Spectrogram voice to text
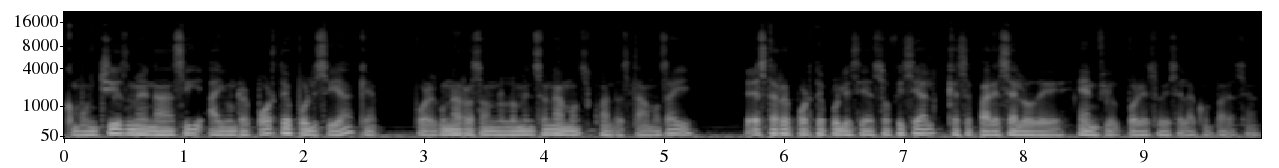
como un chisme, nada así. Hay un reporte de policía que por alguna razón no lo mencionamos cuando estábamos ahí este reporte de policía es oficial, que se parece a lo de Enfield, por eso hice la comparación.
